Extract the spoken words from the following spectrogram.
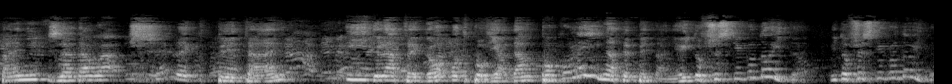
pani zadała szereg pytań i dlatego odpowiadam po kolei na te pytania i do wszystkiego dojdę. I do wszystkiego dojdę.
